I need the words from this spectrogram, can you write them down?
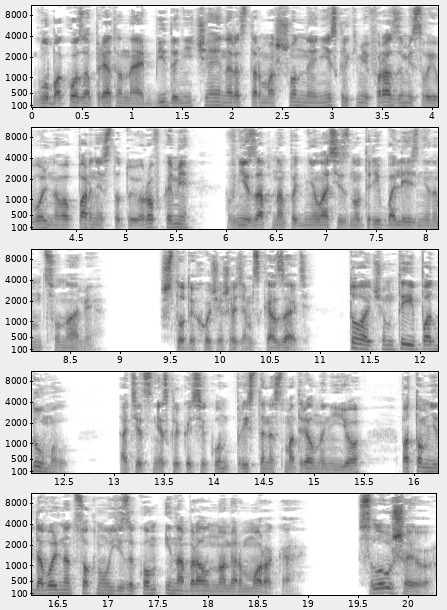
Глубоко запрятанная обида, нечаянно растормошенная несколькими фразами своевольного парня с татуировками, внезапно поднялась изнутри болезненным цунами. «Что ты хочешь этим сказать?» «То, о чем ты и подумал». Отец несколько секунд пристально смотрел на нее, потом недовольно цокнул языком и набрал номер Морока. «Слушаю».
